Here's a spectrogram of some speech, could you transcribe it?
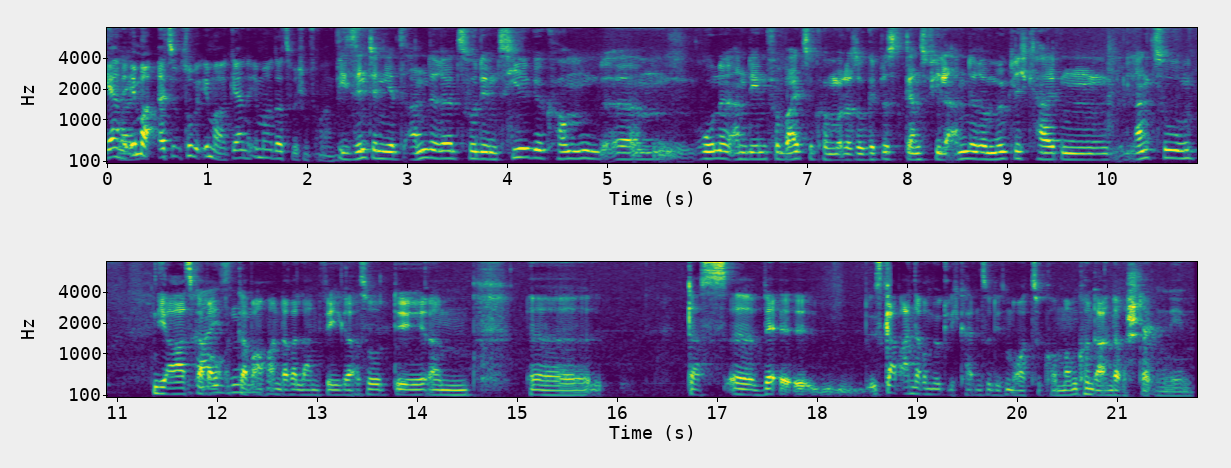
gerne, immer, also so wie immer, gerne immer dazwischen fragen. Wie sind denn jetzt andere zu dem Ziel gekommen, ähm, ohne an denen vorbeizukommen oder so? Gibt es ganz viele andere Möglichkeiten, lang zu. Ja, es gab auch, gab auch andere Landwege. Also die, ähm, äh, das, äh, äh, es gab andere Möglichkeiten, zu diesem Ort zu kommen. Man konnte andere Strecken nehmen.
